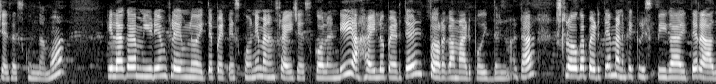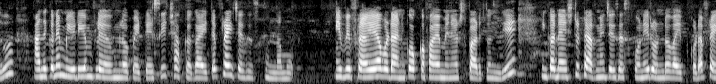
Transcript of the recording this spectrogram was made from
చేసేసుకుందాము. ఇలాగ మీడియం ఫ్లేమ్లో అయితే పెట్టేసుకొని మనం ఫ్రై చేసుకోవాలండి. హైలో పెడితే త్వరగా మాడిపోయిద్ది అనమాట స్లోగా పెడితే మనకి క్రిస్పీగా అయితే రాదు. అందుకనే మీడియం ఫ్లేమ్లో పెట్టేసి చక్కగా అయితే ఫ్రై చేసేసుకుందాము. ఇవి ఫ్రై అవ్వడానికి ఒక ఫైవ్ మినిట్స్ పడుతుంది. ఇంకా నెక్స్ట్ టర్న్ చేసేసుకొని రెండో వైపు కూడా ఫ్రై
